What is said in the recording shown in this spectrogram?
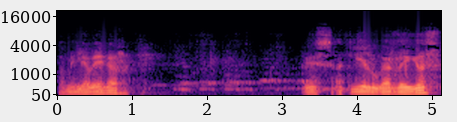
Familia Vega es aquí el lugar de ellos.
